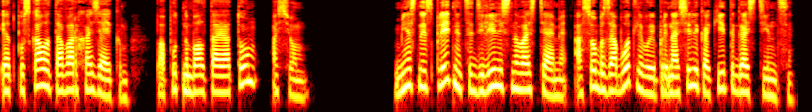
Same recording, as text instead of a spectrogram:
и отпускала товар хозяйкам, попутно болтая о том, о сём. Местные сплетницы делились новостями, особо заботливые приносили какие-то гостинцы.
